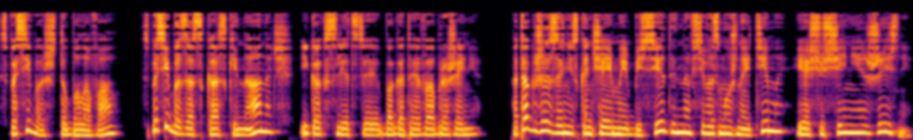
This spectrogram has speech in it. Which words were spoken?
Спасибо, что баловал, спасибо за сказки на ночь и, как следствие, богатое воображение, а также за нескончаемые беседы на всевозможные темы и ощущения жизни.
